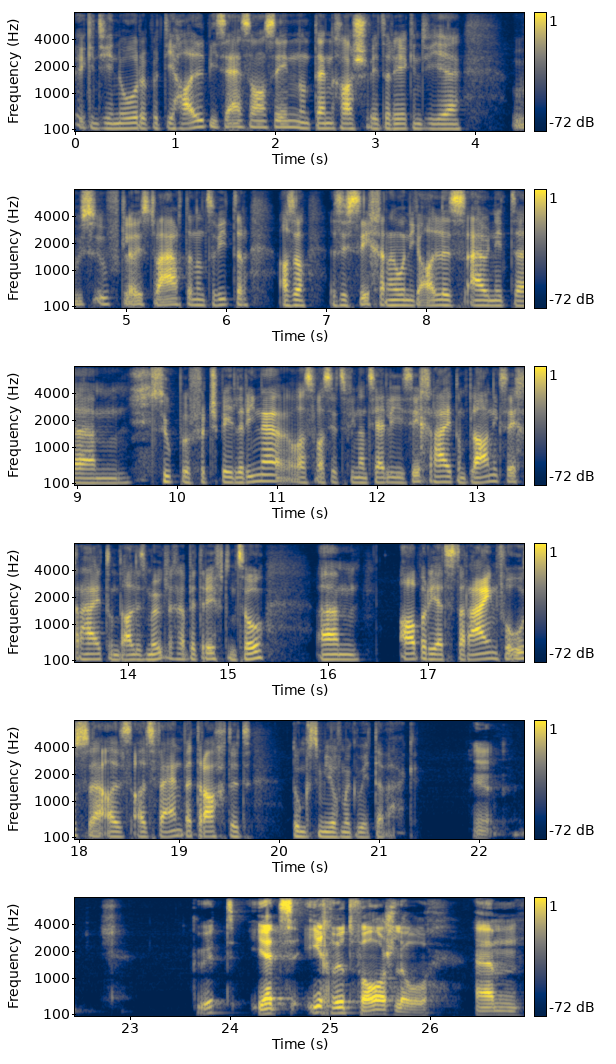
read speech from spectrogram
irgendwie nur über die halbe Saison sind und dann kannst du wieder irgendwie aus, aufgelöst werden und so weiter. Also es ist sicher noch nicht alles auch nicht ähm, super für die Spielerinnen, was, was jetzt finanzielle Sicherheit und Planungssicherheit und alles Mögliche betrifft und so. Ähm, aber jetzt rein von außen als, als Fan betrachtet, dunkt es mir auf einem guten Weg. Ja. Gut, jetzt, ich würde vorschlagen, ähm,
